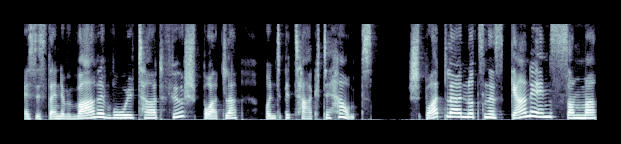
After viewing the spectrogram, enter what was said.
Es ist eine wahre Wohltat für Sportler und betagte Haut. Sportler nutzen es gerne im Sommer,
